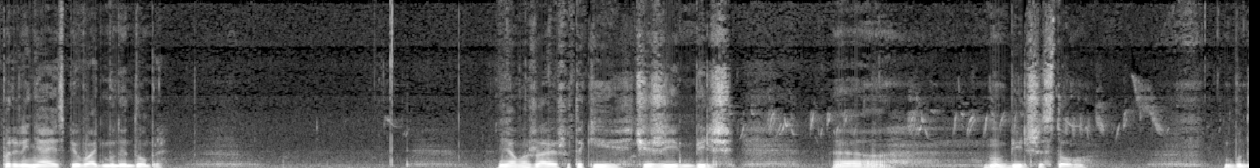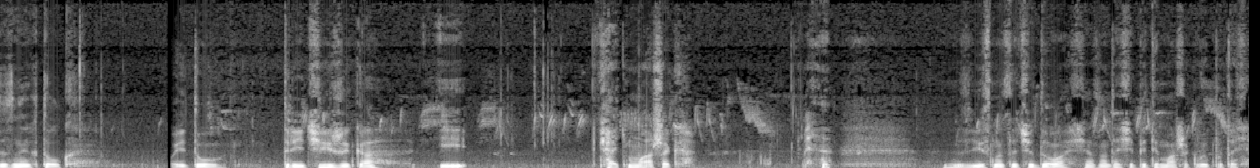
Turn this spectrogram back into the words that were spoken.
переліняє, співати буде добре. Я вважаю, що такі чижі більш е, ну, більше з того буде з них толк. І то три чижика і п'ять машек. Звісно, це чудово. Зараз треба ще піти машок випутати.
